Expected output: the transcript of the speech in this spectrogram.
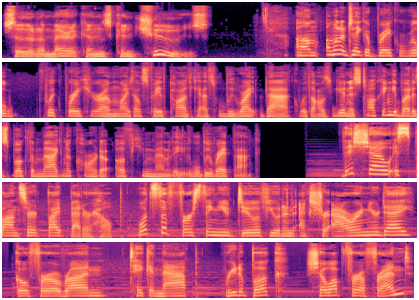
so that Americans can choose. Um, I'm going to take a break, real quick break here on Lighthouse Faith Podcast. We'll be right back with Os Guinness talking about his book, The Magna Carta of Humanity. We'll be right back. This show is sponsored by BetterHelp. What's the first thing you'd do if you had an extra hour in your day? Go for a run, take a nap, read a book? Show up for a friend?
